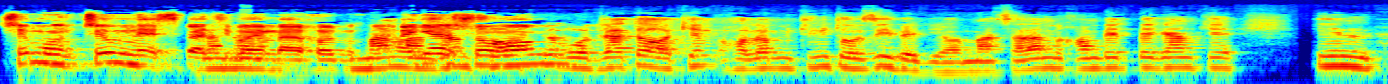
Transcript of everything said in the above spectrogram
چه من... چه نسبتی با این برخورد می‌کنه اگر شما قدرت حاکم حالا می‌تونی توضیح بدی مثلا می‌خوام بهت بگم که این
